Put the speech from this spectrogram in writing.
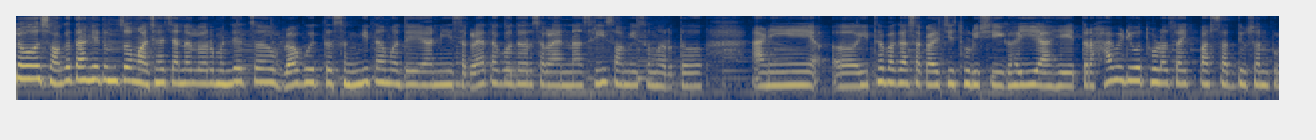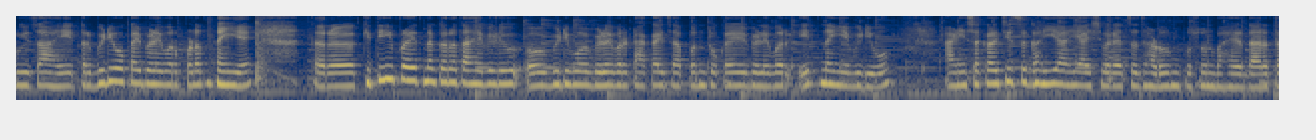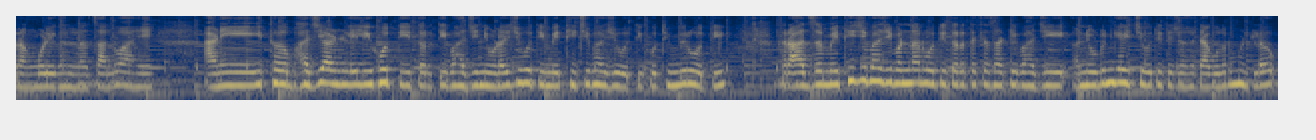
Hello स्वागत आहे तुमचं माझ्या चॅनलवर. म्हणजेच ब्लॉग विथ संगीतामध्ये आणि सगळ्यात अगोदर सगळ्यांना श्री स्वामी समर्थ. आणि इथं बघा सकाळची थोडीशी घाई आहे तर हा व्हिडिओ थोडासा एक पाच सात दिवसांपूर्वीचा आहे तर व्हिडिओ काही वेळेवर पडत नाही आहे तर कितीही प्रयत्न करत आहे व्हिडिओ व्हिडिओ वेळेवर टाकायचा पण तो काही वेळेवर येत नाही आहे व्हिडिओ. आणि सकाळचीच घाई आहे ऐश्वर्याचं. झाडून पुसून बाहेर दारात रांगोळी घालणं चालू आहे. आणि इथं भाजी आणलेली होती तर ती भाजी निवडायची होती. मेथीची भाजी होती कोथिंबीर होती. तर आज मेथीची भाजी बनणार होती तर त्याच्यासाठी भाजी निवडून घ्यायची होती. त्याच्यासाठी अगोदर म्हटलं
